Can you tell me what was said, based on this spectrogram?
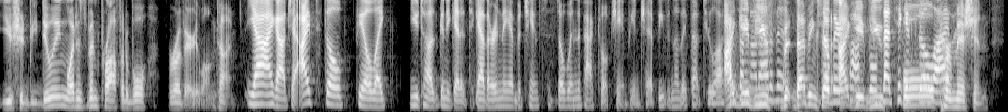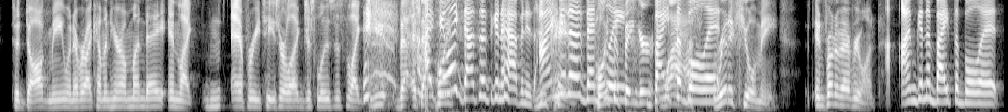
you should be doing what has been profitable for a very long time. Yeah, I gotcha. I still feel like Utah's going to get it together and they have a chance to still win the Pac-12 championship, even though they've got two losses. I give you, it. but that It's being said, I give you that full permission to dog me whenever I come in here on Monday, and like every teaser leg just loses. Like you, that, at that I point, feel like that's what's going to happen. Is I'm going to eventually point the finger, bite laugh, the bullet. ridicule me in front of everyone. I'm going to bite the bullet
